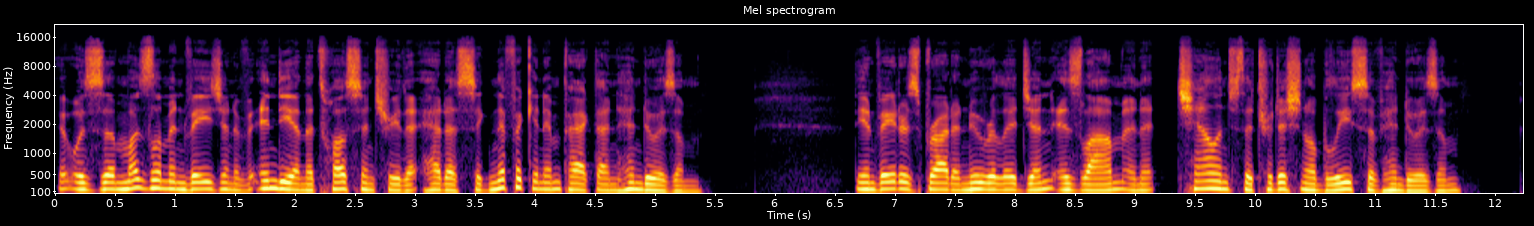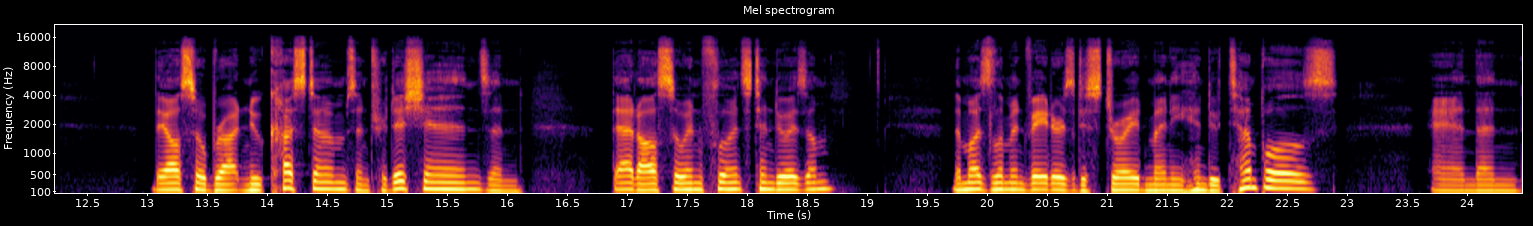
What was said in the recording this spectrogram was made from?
It was a Muslim invasion of India in the 12th century that had a significant impact on Hinduism. The invaders brought a new religion, Islam, and it challenged the traditional beliefs of Hinduism. They also brought new customs and traditions, and that also influenced Hinduism. The Muslim invaders destroyed many Hindu temples, and then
